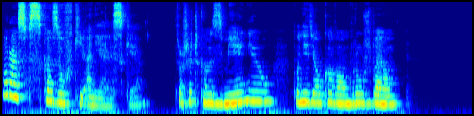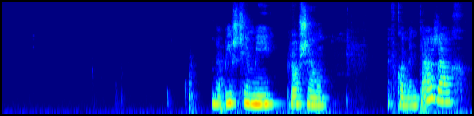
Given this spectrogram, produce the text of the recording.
oraz wskazówki anielskie troszeczkę zmienię poniedziałkową wróżbę. Napiszcie mi, proszę, w komentarzach,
